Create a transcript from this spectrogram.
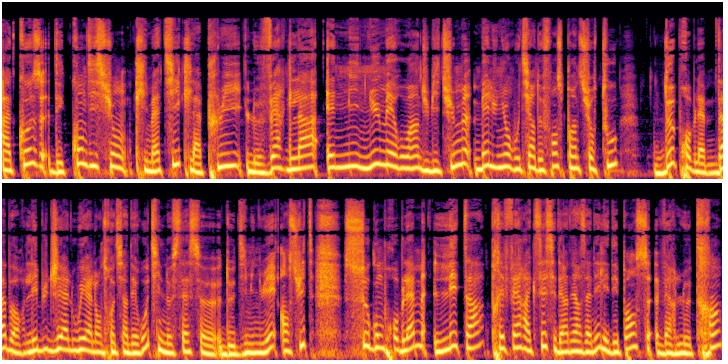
à cause des conditions climatiques, la pluie, le verglas, ennemi numéro un du bitume. Mais l'Union routière de France pointe surtout deux problèmes. D'abord, les budgets alloués à l'entretien des routes, ils ne cessent de diminuer. Ensuite, second problème, l'État préfère axer ces dernières années les dépenses vers le train.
